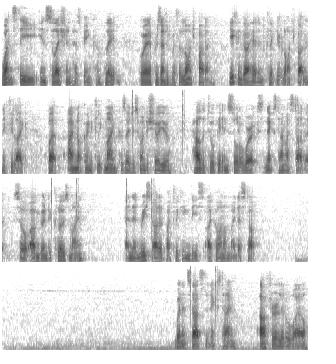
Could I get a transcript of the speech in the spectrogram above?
Once the installation has been complete, we're presented with a launch button. You can go ahead and click your launch button if you like, but I'm not going to click mine because I just want to show you how the Toolkit installer works next time I start it. So I'm going to close mine and then restart it by clicking this icon on my desktop. When it starts the next time, after a little while,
